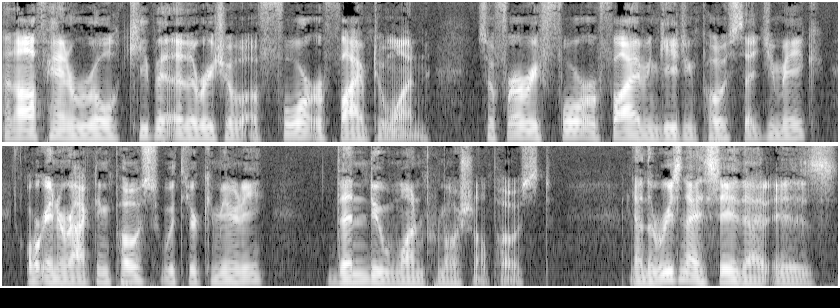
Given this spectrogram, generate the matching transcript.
An offhand rule keep it at a ratio of 4 or 5 to 1. So, for every 4 or 5 engaging posts that you make or interacting posts with your community, then do one promotional post. Now, the reason I say that is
